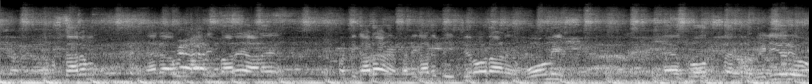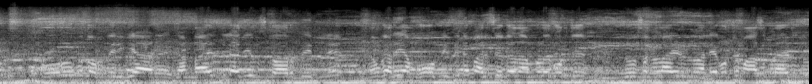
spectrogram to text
നമസ്കാരം. ഞാൻ രാഹുൽ മാണിപ്പാറയാണ്. പട്ടിക്കാടാണ്. പട്ടിക്കാട് ബീച്ച് റോഡാണ് ഹോമി ക്ലോത്ത് സെന്റർ വലിയൊരു ഷോറൂം തുറന്നിരിക്കുകയാണ്. രണ്ടായിരത്തിലധികം സ്ക്വയർ ഫീറ്റിൽ നമുക്കറിയാം ഹോമീസിന്റെ പരസ്യമൊക്കെ നമ്മൾ കുറച്ച് ദിവസങ്ങളായിരുന്നു അല്ലെങ്കിൽ കുറച്ച് മാസങ്ങളായിരുന്നു.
